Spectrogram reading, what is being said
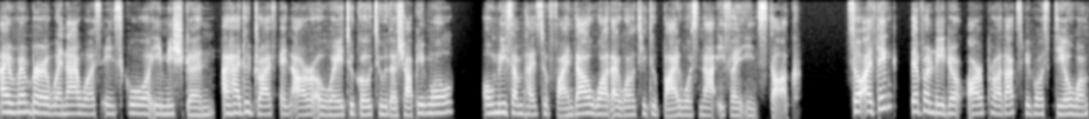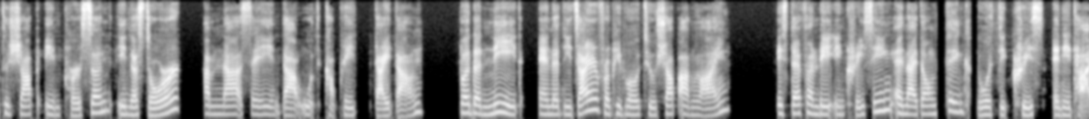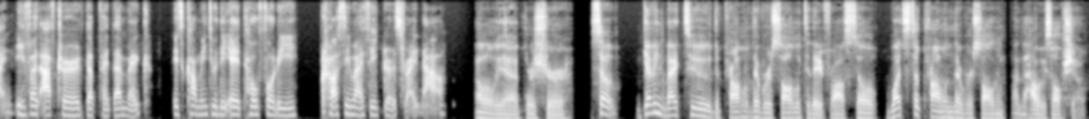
I remember when I was in school in Michigan, I had to drive an hour away to go to the shopping mall, only sometimes to find out what I wanted to buy was not even in stock. So I think definitely there are products people still want to shop in person in the store. I'm not saying that would completely die down, but the need and the desire for people to shop online is definitely increasing. And I don't think it will decrease anytime, even after the pandemic is coming to the end, hopefully crossing my fingers right now. Oh yeah, for sure. So getting back to the problem that we're solving today, Frost. So, what's the problem that we're solving on the How We Solve show?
